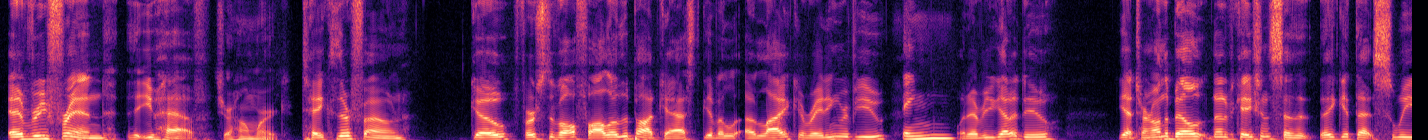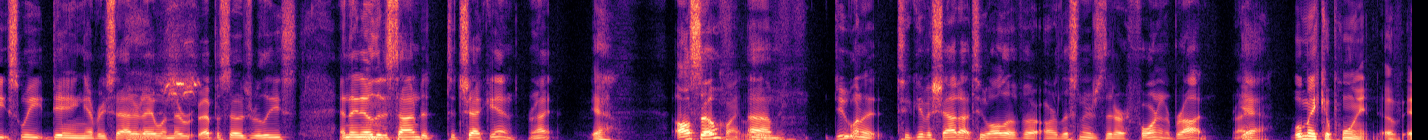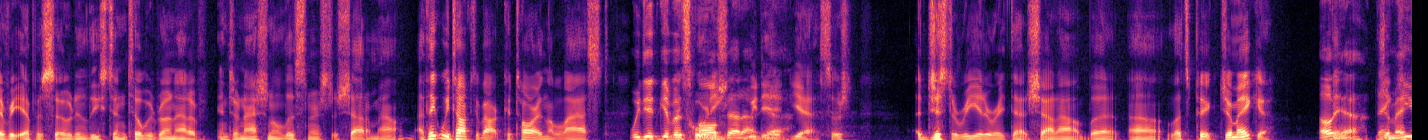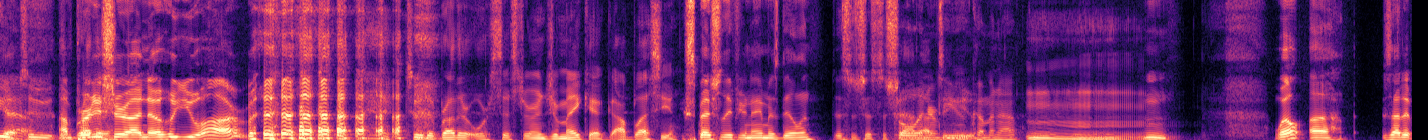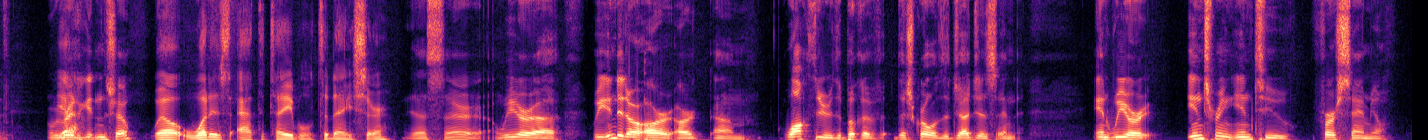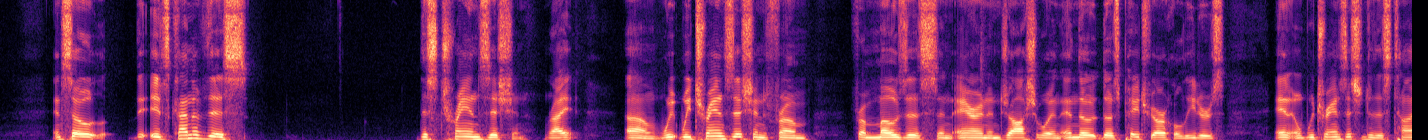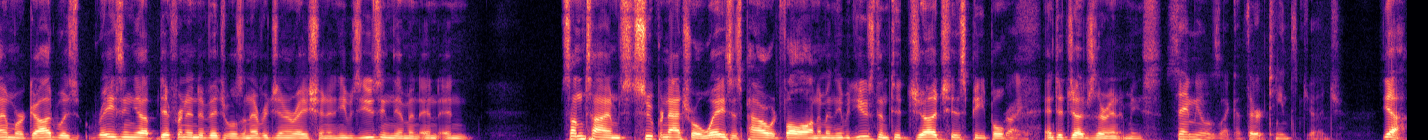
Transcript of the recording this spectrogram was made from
Every friend that you have, It's your homework. take their phone, go first of all follow the podcast, give a, a like, a rating, review, Bing. whatever you got to do. Yeah, turn on the bell notifications so that they get that sweet, sweet ding every Saturday when their episodes release, and they know that it's time to, to check in, right? Yeah. Also, Quite um, literally. Do want to, to give a shout out to all of our, our listeners that are foreign and abroad, right? Yeah. We'll make a point of every episode, at least until we run out of international listeners to shout them out. I think we talked about Qatar in the last We did give a small shout out. We did, Yeah. yeah. So uh, just to reiterate that shout out, but uh, let's pick Jamaica. Oh, yeah. Thank Jamaica. you to the I'm pretty sure I know who you are, to the brother or sister in Jamaica. God bless you. especially if your name is Dylan. This is just a Full shout out to you. coming up. Mm. Mm. Well, uh, is that it? Are we Yeah. ready to get in the show? Well, what is at the table today, sir? Yes, sir. We are. Uh, we ended our our, our um, walk through the book of the scroll of the Judges, and and we are entering into First Samuel, and so it's kind of this this transition, right? Um, we we transitioned from from Moses and Aaron and Joshua and, and those, those patriarchal leaders. And we transitioned to this time where God was raising up different individuals in every generation, and He was using them in, in, in sometimes supernatural ways. His power would fall on him, and He would use them to judge His people Right. and to judge their enemies. Samuel is like a 13th judge. Yeah.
